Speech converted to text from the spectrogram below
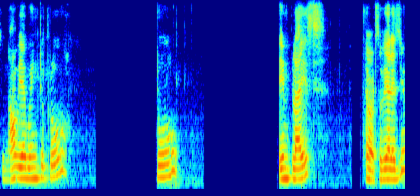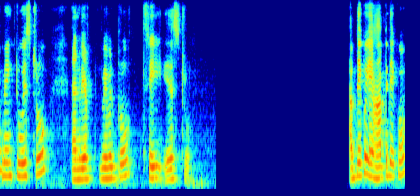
so now we are going to prove two implies third so we are assuming two is true and we have we will prove three is true अब देखो यहाँ पे देखो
